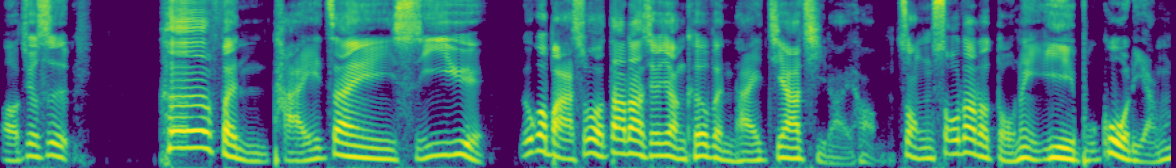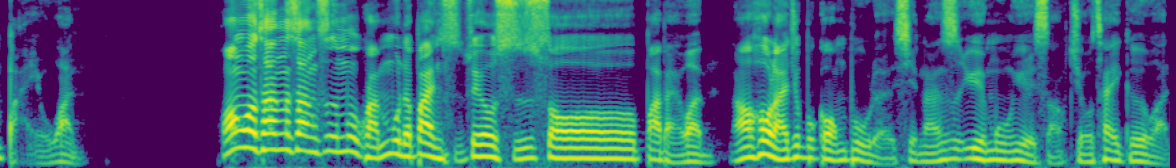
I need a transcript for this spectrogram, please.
哦，就是柯粉台在十一月。如果把所有大大小小柯粉台加起来，哈，总收到的斗内也不过两百万。黄国昌上次募款募的半死，最后实收八百万，然后后来就不公布了，显然是越募越少，韭菜割完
